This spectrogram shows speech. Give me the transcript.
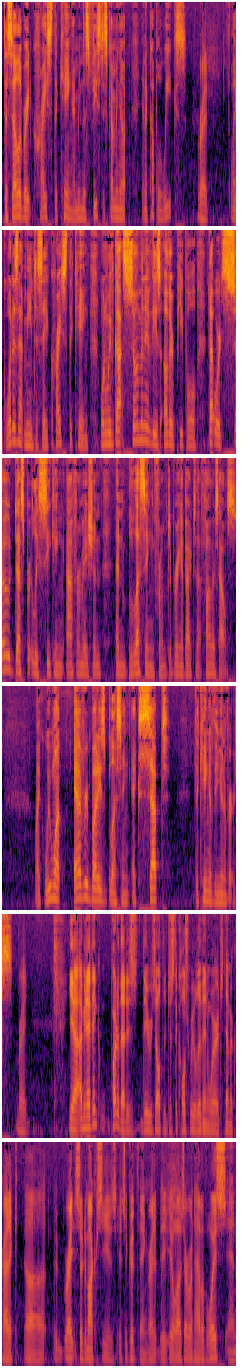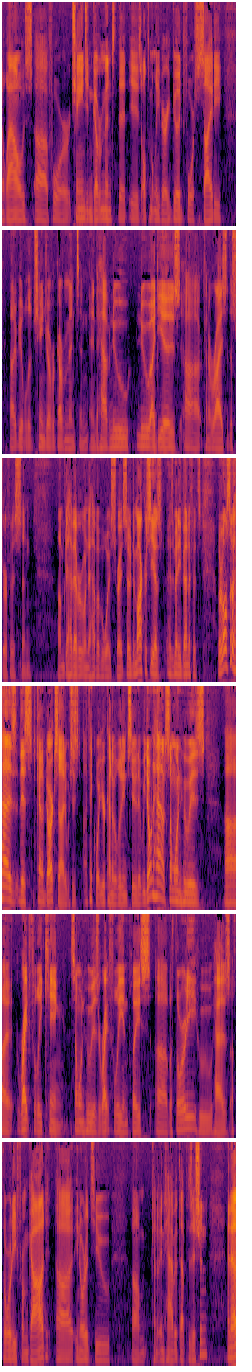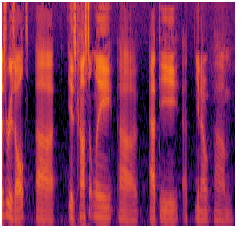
to celebrate Christ the King. I mean, this feast is coming up in a couple of weeks. Right. Like, what does that mean to say Christ the King when we've got so many of these other people that we're so desperately seeking affirmation and blessing from to bring it back to that Father's house? Like, we want everybody's blessing except the King of the universe. Right. Yeah, I mean, I think part of that is the result of just the culture we live in, where it's democratic, uh, right? So democracy is, is a good thing, right? It, it allows everyone to have a voice and allows uh, for change in government that is ultimately very good for society. Uh, to be able to change over government and, and to have new new ideas uh, kind of rise to the surface and um, to have everyone to have a voice, right? So democracy has, has many benefits, but it also has this kind of dark side, which is I think what you're kind of alluding to, that we don't have someone who is uh, rightfully king, someone who is rightfully in place of authority, who has authority from God uh, in order to um, kind of inhabit that position, and as a result, uh, is constantly uh, at the at, you know um,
